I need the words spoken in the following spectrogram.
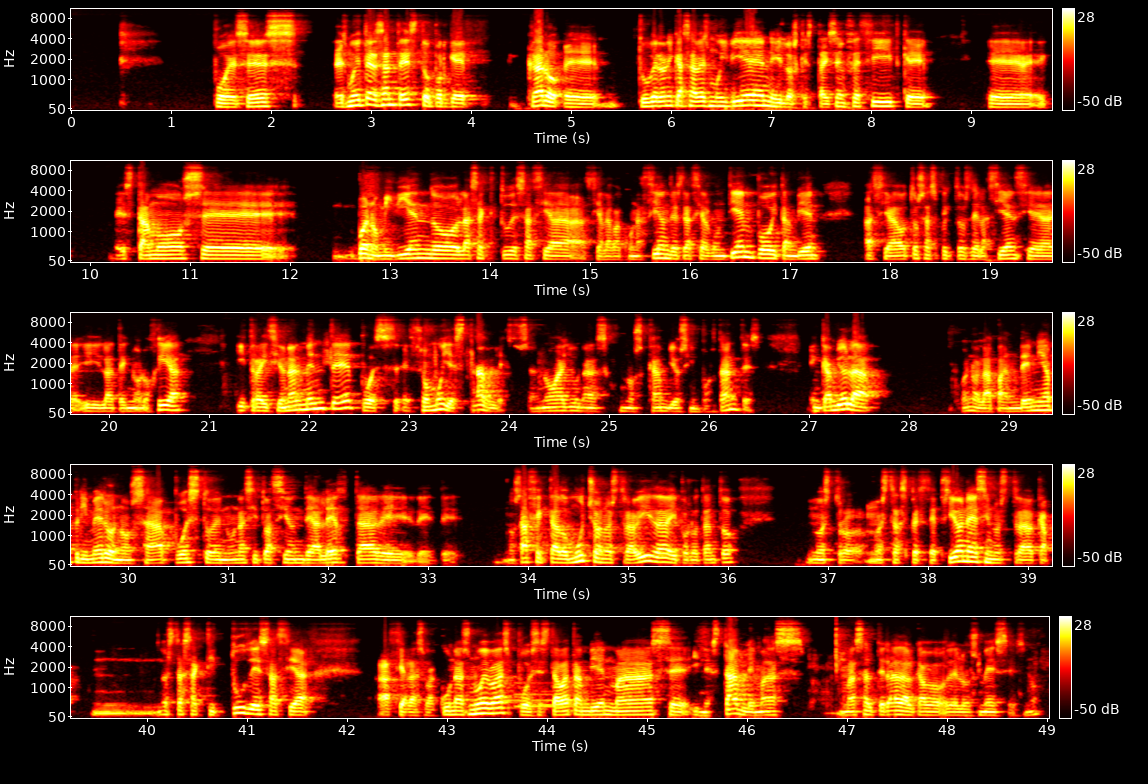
Pues es, es muy interesante esto porque, claro, eh, Tú, Verónica, sabes muy bien, y los que estáis en FECIT, que eh, estamos, eh, bueno, midiendo las actitudes hacia, hacia la vacunación desde hace algún tiempo y también hacia otros aspectos de la ciencia y la tecnología. Y tradicionalmente, pues son muy estables, no hay unos cambios importantes. En cambio, la, bueno, la pandemia primero nos ha puesto en una situación de alerta, de, nos ha afectado mucho nuestra vida y por lo tanto nuestras percepciones y nuestra, nuestras actitudes hacia, hacia las vacunas nuevas, pues estaba también más eh, inestable, más, más alterada al cabo de los meses. ¿no?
